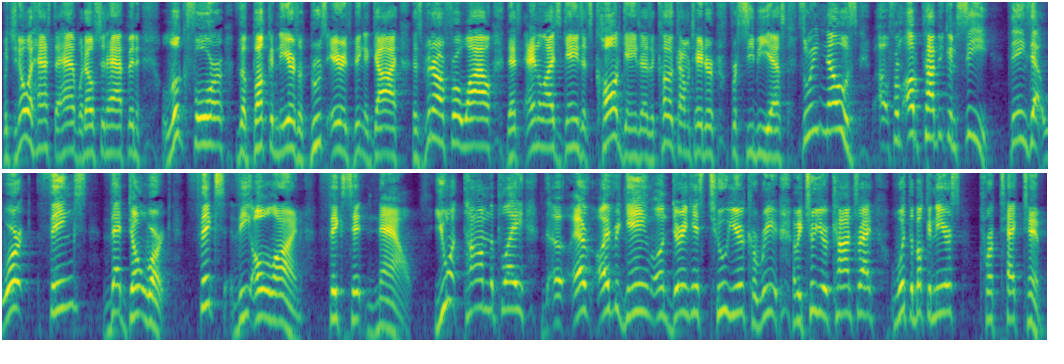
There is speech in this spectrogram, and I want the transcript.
But you know what has to happen? What else should happen? Look for the Buccaneers with Bruce Arians being a guy that's been around for a while, that's analyzed games, that's called games as a color commentator for CBS. So he knows uh, from up top you can see things that work, things that don't work. Fix the O line fix it now. You want Tom to play uh, every game on during his two-year career, I mean two-year contract with the Buccaneers? Protect him.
